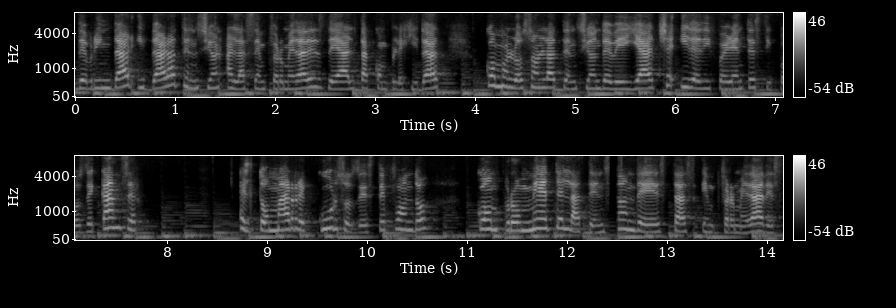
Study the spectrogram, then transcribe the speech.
de brindar y dar atención a las enfermedades de alta complejidad, como lo son la atención de VIH y de diferentes tipos de cáncer. El tomar recursos de este fondo compromete la atención de estas enfermedades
